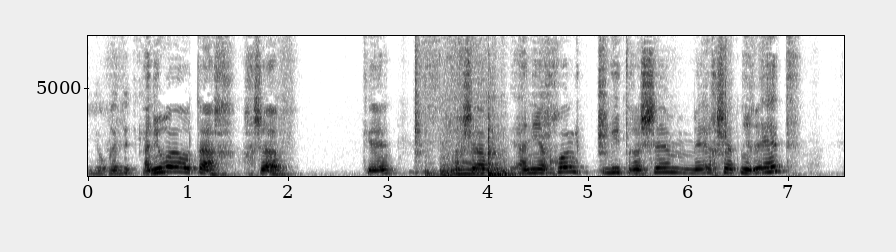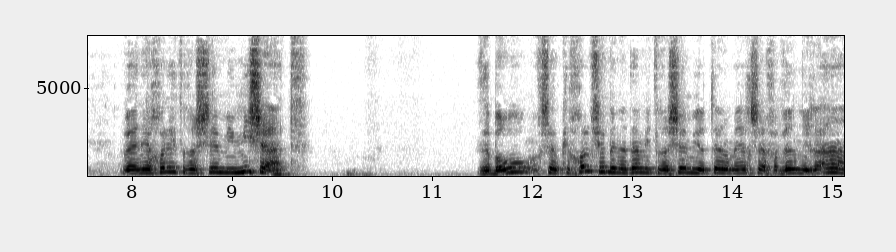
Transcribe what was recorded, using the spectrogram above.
יורדת אני רואה אותך עכשיו, כן? עכשיו, אני יכול להתרשם מאיך שאת נראית, ואני יכול להתרשם ממי שאת. זה ברור? עכשיו, ככל שבן אדם מתרשם יותר מאיך שהחבר נראה,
